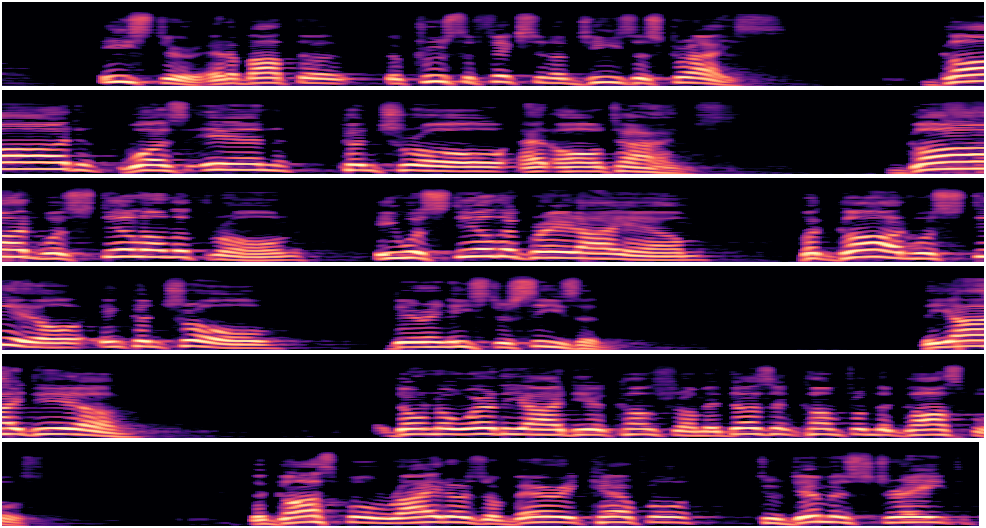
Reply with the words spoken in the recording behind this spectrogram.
Easter and about the, the crucifixion of Jesus Christ. God was in control at all times. God was still on the throne. He was still the great I am, but God was still in control during Easter season. The idea, I don't know where the idea comes from. It doesn't come from the Gospels. The Gospel writers are very careful to demonstrate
